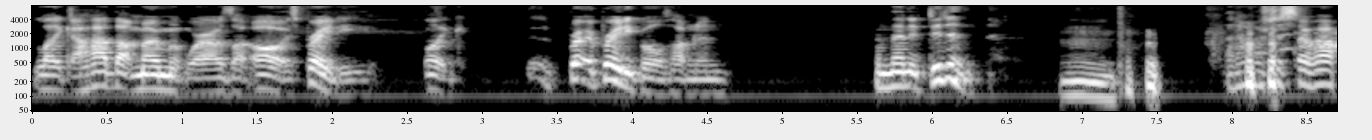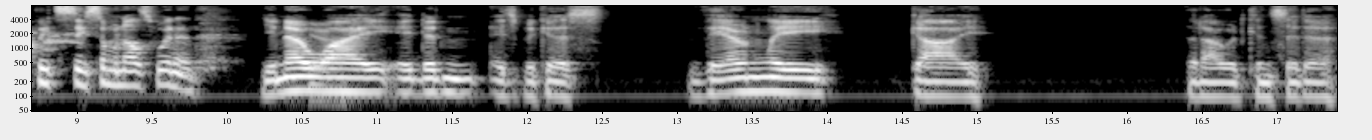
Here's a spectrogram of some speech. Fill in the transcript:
like I had that moment where I was like, "Oh, it's Brady!" Like Bra- Brady Ball's happening, and then it didn't, Mm. and I was just so happy to see someone else winning. You know Yeah. why it didn't? It's because the only guy that I would consider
